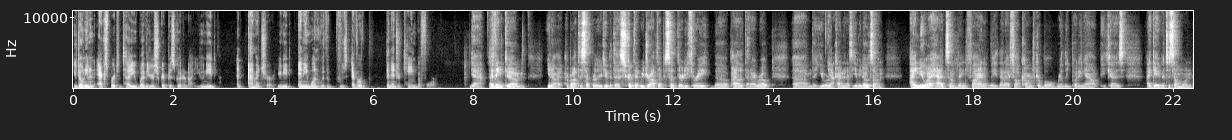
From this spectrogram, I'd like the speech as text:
You don't need an expert to tell you whether your script is good or not. You need an amateur. You need anyone who, who's ever been entertained before. Yeah, I think. um you know, I brought this up earlier too, but the script that we dropped, episode 33, the pilot that I wrote, um, that you were yeah. kind enough to give me notes on, I knew I had something finally that I felt comfortable really putting out because I gave it to someone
